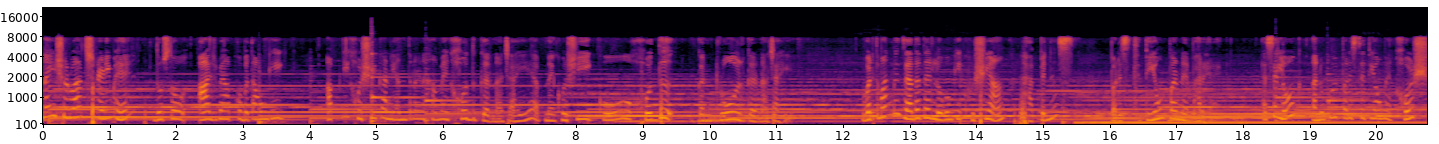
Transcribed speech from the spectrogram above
नई शुरुआत श्रेणी में दोस्तों, आज मैं आपको बताऊँगी, अपनी खुशी का नियंत्रण हमें खुद करना चाहिए, अपने खुशी को खुद कंट्रोल करना चाहिए। वर्तमान में ज़्यादातर लोगों की खुशियाँ हैप्पीनेस परिस्थितियों पर निर्भर है। ऐसे लोग अनुकूल परिस्थितियों में खुश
